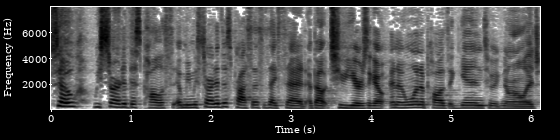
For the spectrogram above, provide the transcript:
So we started this policy. I mean, we started this process, as I said, about two years ago. And I want to pause again to acknowledge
